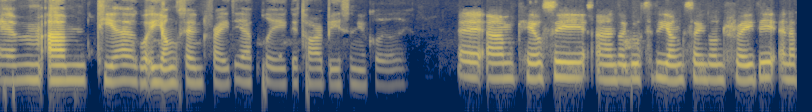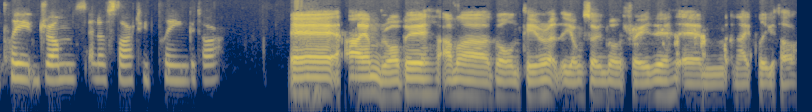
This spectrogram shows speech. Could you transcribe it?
Um, I'm Tia. I go to Young Sound Friday. I play guitar, bass, and ukulele. Uh, I'm Kelsey, and I go to the Young Sound on Friday, and I play drums, and I've started playing guitar. Uh, hi, I'm Robbie. I'm a volunteer at the Young Sound on Friday, um, and I play guitar.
